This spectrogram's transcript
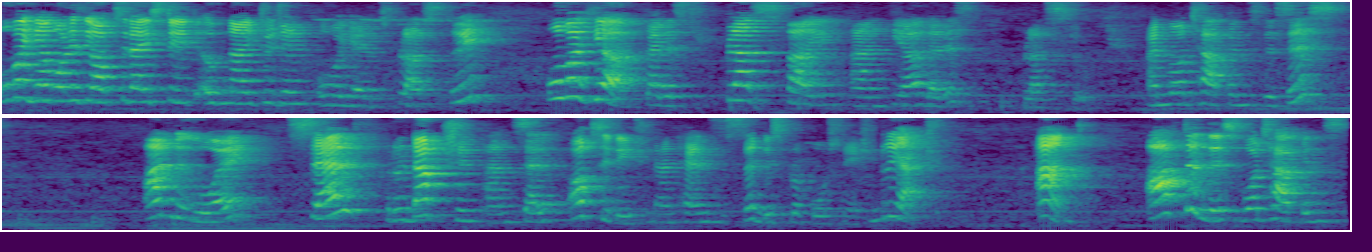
Over here what is the oxidized state of nitrogen? Over here it's plus 3 over here that is plus 5 and here that is plus 2 and what happens? This is undergoing self reduction and self oxidation and hence this is a disproportionation reaction and after this what happens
